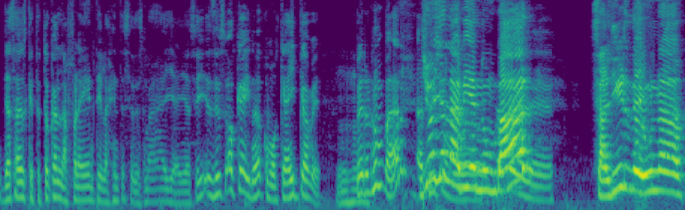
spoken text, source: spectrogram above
ya sabes que te tocan la frente y la gente se desmaya y así. Es, es ok, ¿no? Como que ahí cabe. Pero en un bar. Yo ya la vi en un bar. de- Salir de una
